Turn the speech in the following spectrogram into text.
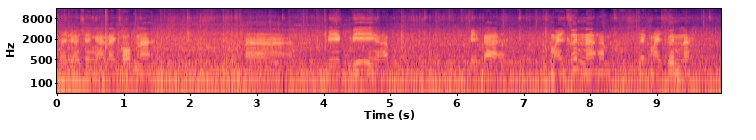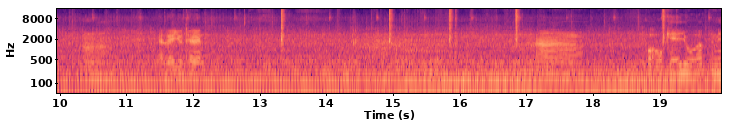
ไฟเลี้ยวใช้งานได้ครบนะอ่าเบรกดีครับเบรกได้ ไม้ขึ้นนะครับ เล็กไม้ขึ้นนะอืมแต่เลยยูเทิร์นอ่าก็โอเคอยู่ครับคัน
